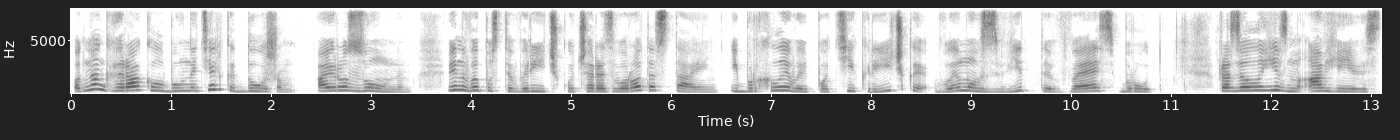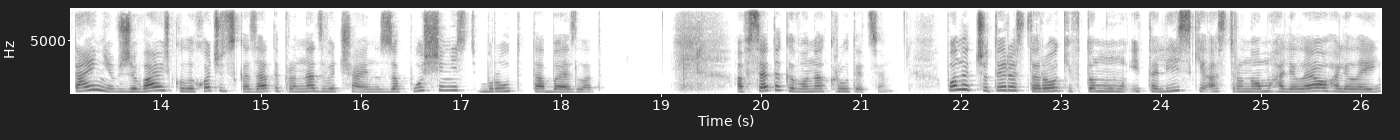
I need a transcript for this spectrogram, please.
Однак Геракл був не тільки дужим, а й розумним. Він випустив річку через ворота стаєнь, і бурхливий потік річки вимов звідти весь бруд. Фразеологізм Авгієві стайні вживають, коли хочуть сказати про надзвичайну запущеність, бруд та безлад. А все-таки вона крутиться. Понад 400 років тому італійський астроном Галілео Галілей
